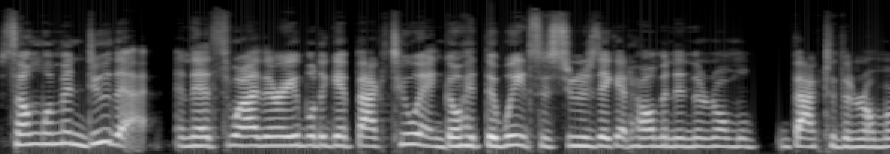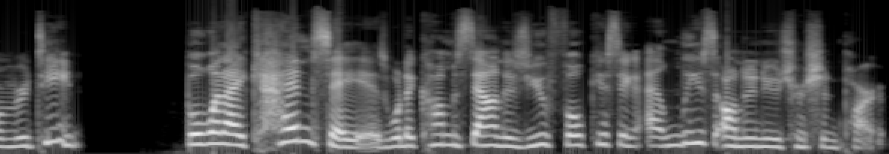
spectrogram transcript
Some women do that. And that's why they're able to get back to it and go hit the weights as soon as they get home and in their normal, back to their normal routine. But what I can say is what it comes down is you focusing at least on the nutrition part.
